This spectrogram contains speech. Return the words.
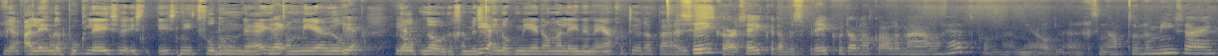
Ja, alleen dat boek lezen is, is niet voldoende. Nee. Hè? Je hebt dan meer hulp, ja. hulp nodig. En misschien ook meer dan alleen een ergotherapeut. Zeker, zeker. Dat bespreken we dan ook allemaal. Hè? Het kan meer op, richting autonomie zijn.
